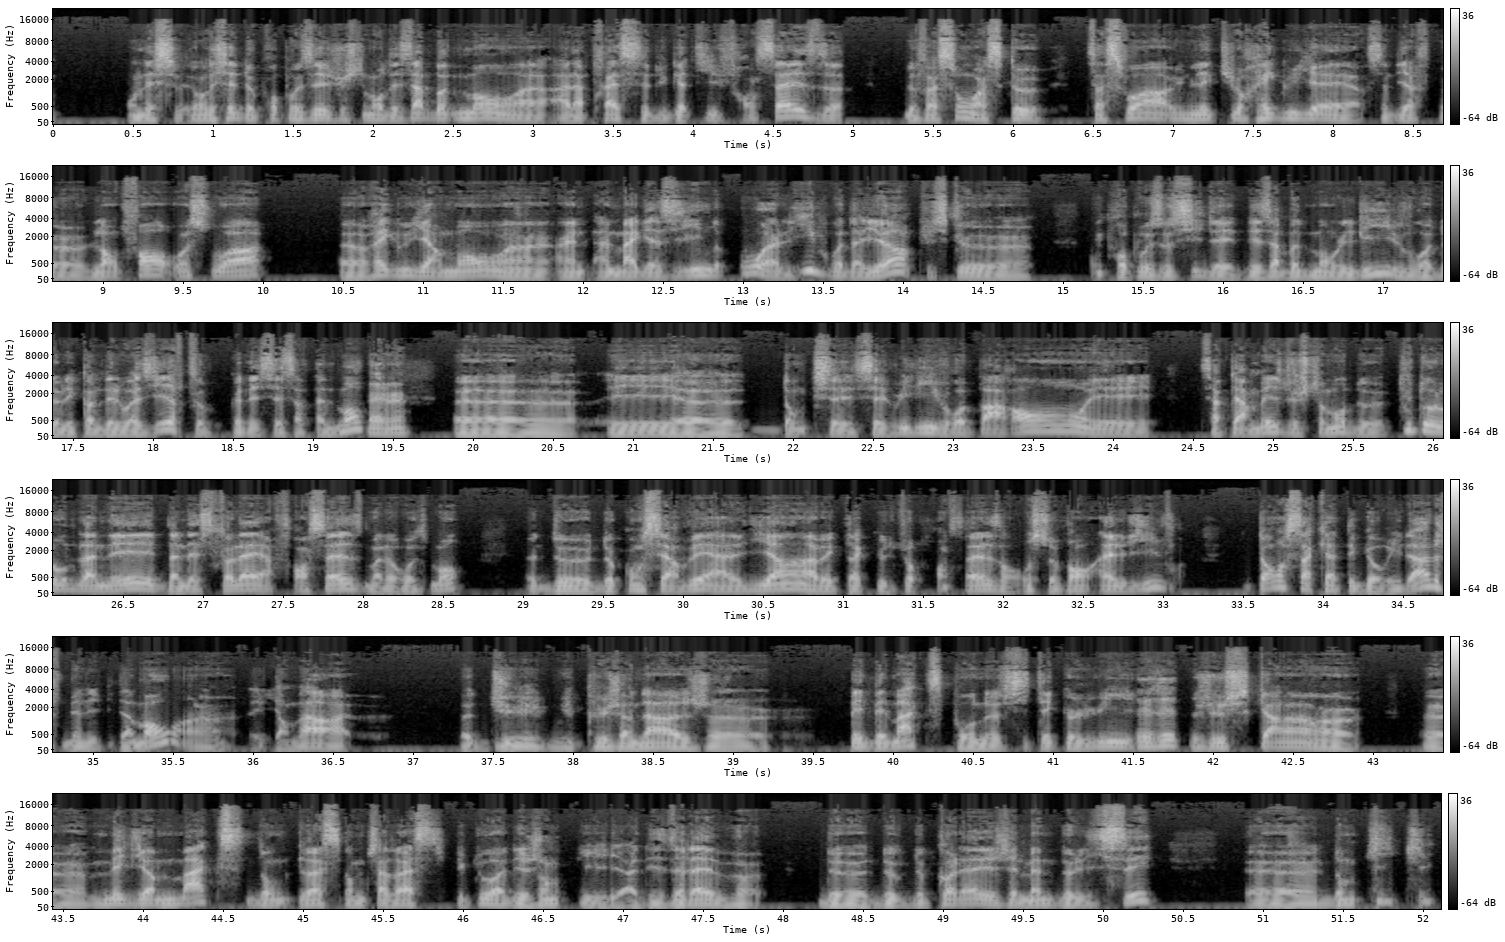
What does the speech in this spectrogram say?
on, on essaie de proposer justement des abonnements à, la presse éducative française de façon à ce que ça soit une lecture régulière, c'est-à-dire que l'enfant reçoit euh, régulièrement un, un, magazine ou un livre d'ailleurs, puisque on propose aussi des, des, abonnements livres de l'école des loisirs que vous connaissez certainement. Euh, et euh, donc c'est huit livres par an et ça permet justement de tout au long de l'année, d'année scolaire française malheureusement, de, de, conserver un lien avec la culture française en recevant un livre dans sa catégorie d'âge, bien évidemment. il y en a du, du, plus jeune âge bébé max pour ne citer que lui, jusqu'à euh, medium max. Donc là, on s'adresse plutôt à des gens qui, à des élèves de, de, de collège et même de lycée, euh, donc qui, qui,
